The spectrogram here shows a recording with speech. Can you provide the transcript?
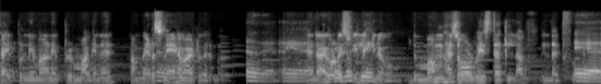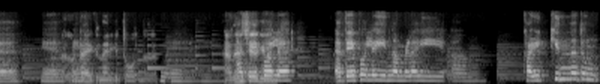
കൈപുണ്യമാണ് എപ്പോഴും മകന് അമ്മയുടെ സ്നേഹമായിട്ട് വരുന്നത്. And I always feel like no the mum has always that love in that food അതുകൊണ്ടായിരിക്കും എനിക്ക് തോന്നുന്നത്. അതേപോലെ അതേപോലെ ഈ നമ്മളെ ഈ കഴിക്കുന്നതും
